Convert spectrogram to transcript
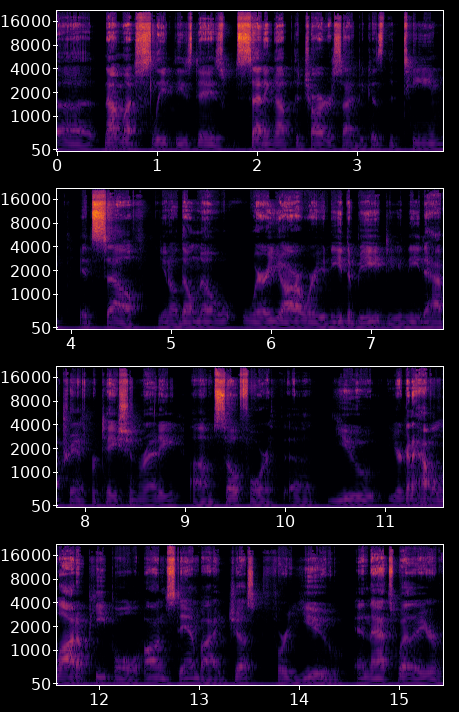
uh, not much sleep these days setting up the charter side because the team itself you know they'll know where you are where you need to be do you need to have transportation ready um, so forth uh, you you're going to have a lot of people on standby just for you and that's whether you're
